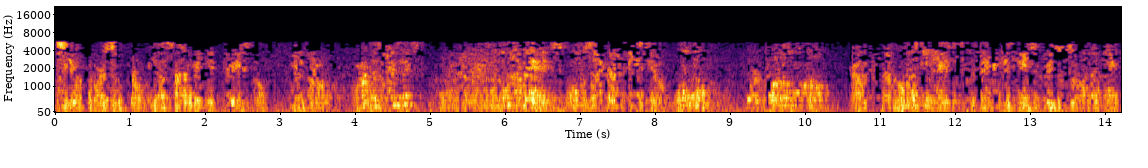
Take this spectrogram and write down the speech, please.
sino por su propia sangre que Cristo entró. ¿Cuántas veces? Una vez, un sacrificio, uno, por todo el mundo. Algunas iglesias que Jesucristo solamente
